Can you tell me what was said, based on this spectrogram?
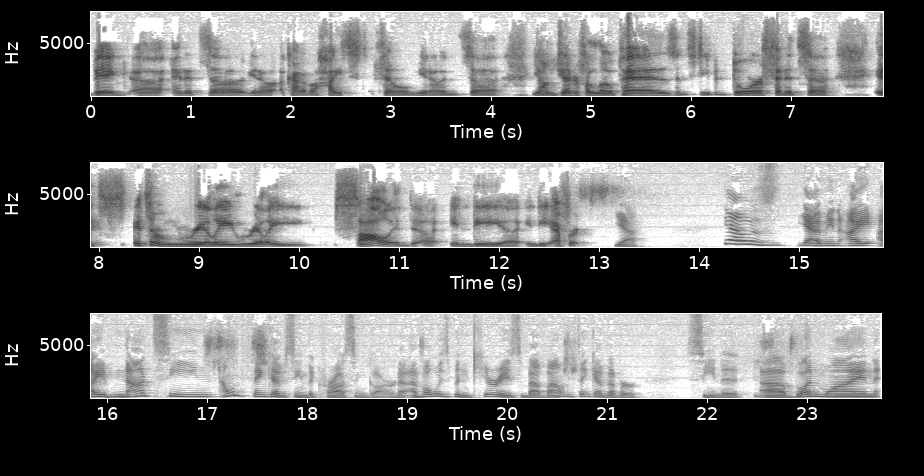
big, uh, and it's a, you know a kind of a heist film, you know, and it's uh, young Jennifer Lopez and Stephen Dorff, and it's a it's it's a really really solid uh, indie uh, indie effort. Yeah, yeah, it was. Yeah, I mean, I I've not seen. I don't think I've seen The Crossing Guard. I've always been curious about, but I don't think I've ever seen it. Uh, Blood and Wine,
